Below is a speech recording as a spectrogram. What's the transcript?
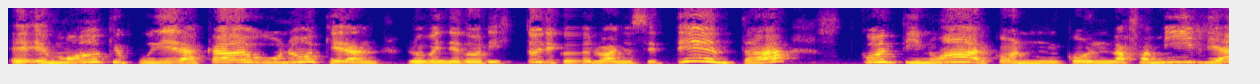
eh, en modo que pudiera cada uno, que eran los vendedores históricos de los años 70, continuar con, la familia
